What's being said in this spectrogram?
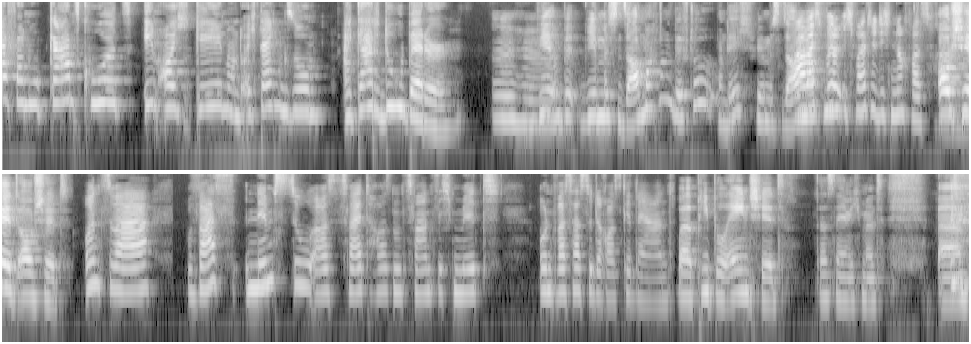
einfach nur ganz kurz in euch gehen und euch denken so, I gotta do better. Mhm. Wir, wir müssen es auch machen, Bifto und ich. Wir müssen es auch Aber machen. Aber ich, ich wollte dich noch was fragen. Oh shit, oh shit. Und zwar, was nimmst du aus 2020 mit und was hast du daraus gelernt? Well, people ain't shit. Das nehme ich mit. Ähm,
